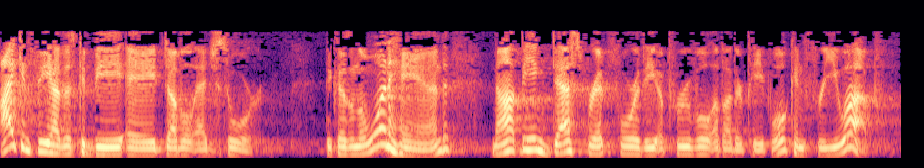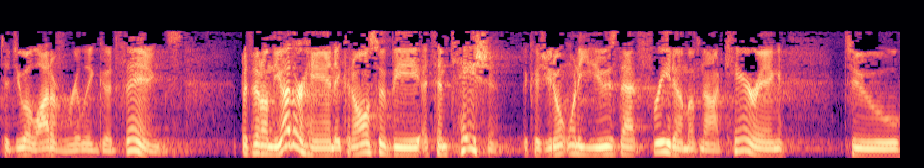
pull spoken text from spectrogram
I can see how this could be a double-edged sword. Because on the one hand, not being desperate for the approval of other people can free you up to do a lot of really good things. But then on the other hand, it can also be a temptation because you don't want to use that freedom of not caring to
